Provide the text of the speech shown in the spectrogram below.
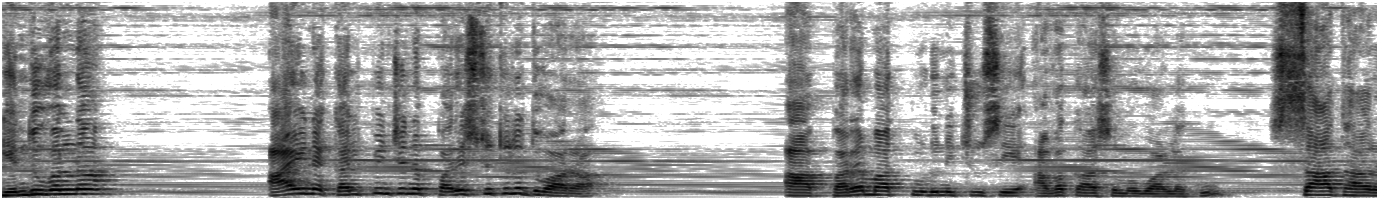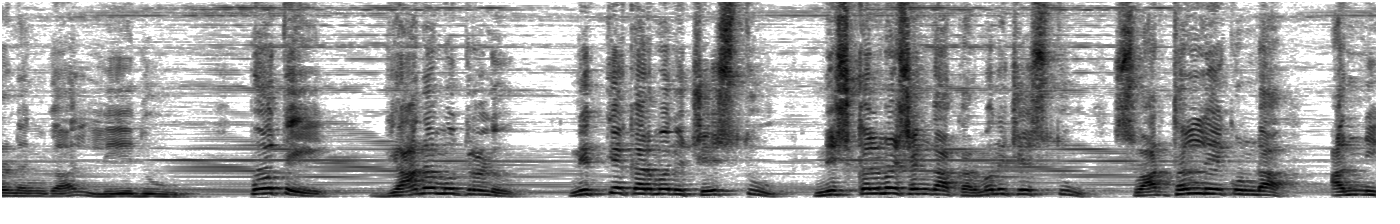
ఎందువలన? ఆయన కల్పించిన పరిస్థితుల ద్వారా ఆ పరమాత్ముడిని చూసే అవకాశము వాళ్ళకు సాధారణంగా లేదు. పోతే ధ్యానముద్రలు నిత్య కర్మలు చేస్తూ నిష్కల్మషంగా కర్మలు చేస్తూ స్వార్థం లేకుండా అన్ని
